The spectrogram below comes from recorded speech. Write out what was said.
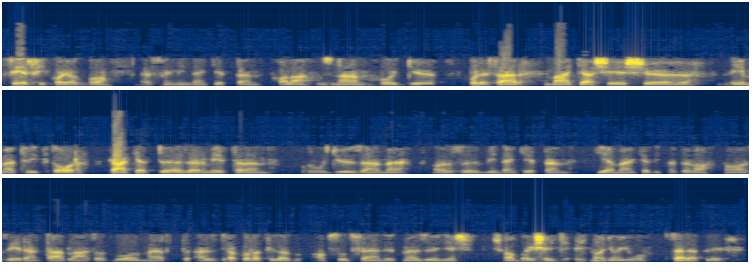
Férfi kajakba, ezt még mindenképpen aláhúznám, hogy Koleszár Mátyás és német Viktor K2 1000 méteren való győzelme az mindenképpen kiemelkedik ebből az éren táblázatból, mert ez gyakorlatilag abszolút felnőtt mezőny, és, és abban is egy, egy nagyon jó szereplés.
